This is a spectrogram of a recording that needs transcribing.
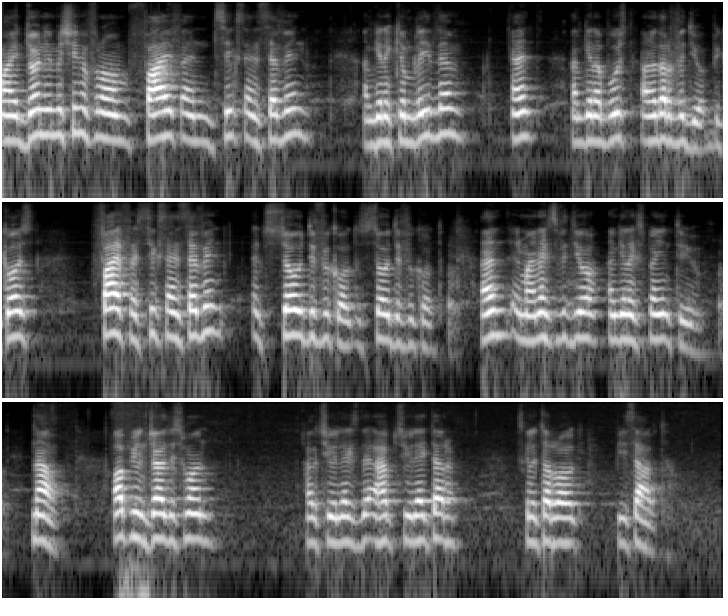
my journey mission from 5 and 6 and 7 I'm gonna complete them and I'm gonna post another video because 5 and 6 and 7 it's so difficult it's so difficult. And in my next video I'm gonna explain to you. Now hope you enjoyed this one. Hope to you next hope to you later. Skeleton rogue peace out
